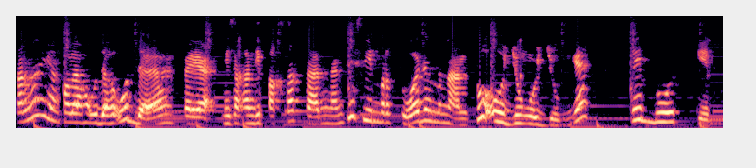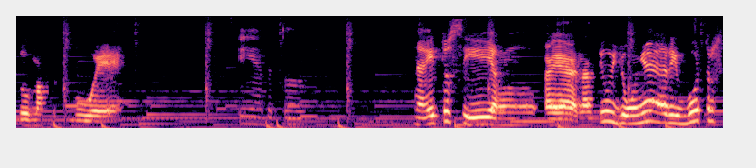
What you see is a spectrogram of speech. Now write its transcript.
karena yang kalau yang udah-udah kayak misalkan dipaksakan nanti si mertua dan menantu ujung-ujungnya ribut gitu maksud gue. Iya betul. Nah itu sih yang kayak nanti ujungnya ribut terus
